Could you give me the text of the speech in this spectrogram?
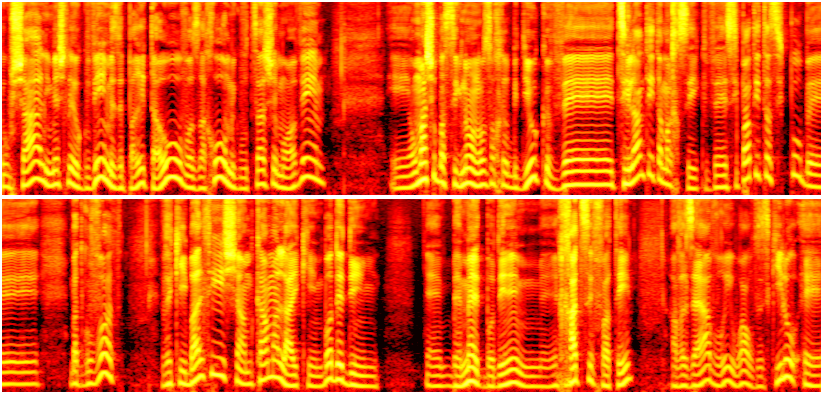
הוא שאל אם יש לי עוקבים, איזה פריט אהוב או זכור מקבוצה שהם אוהבים, או משהו בסגנון, לא זוכר בדיוק, וצילמתי את המחזיק וסיפרתי את הסיפור ב... בתגובות. וקיבלתי שם כמה לייקים בודדים, אה, באמת, בודדים, אה, חד ספרתי, אבל זה היה עבורי, וואו, וזה כאילו אה,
